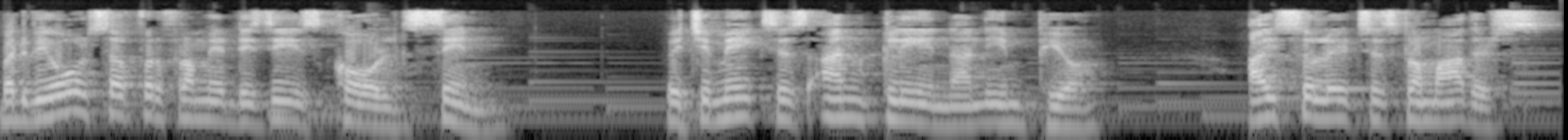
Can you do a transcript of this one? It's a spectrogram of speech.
But we all suffer from a disease called sin, which makes us unclean and impure, isolates us from others,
